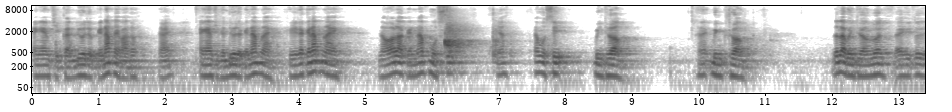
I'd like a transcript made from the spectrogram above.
anh em chỉ cần đưa được cái nắp này vào thôi. Đấy anh em chỉ cần đưa được cái nắp này. Thì là cái nắp này nó là cái nắp một xị nhé nắp một xị bình thường. Đấy, bình thường. Rất là bình thường luôn. Đây thì tôi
